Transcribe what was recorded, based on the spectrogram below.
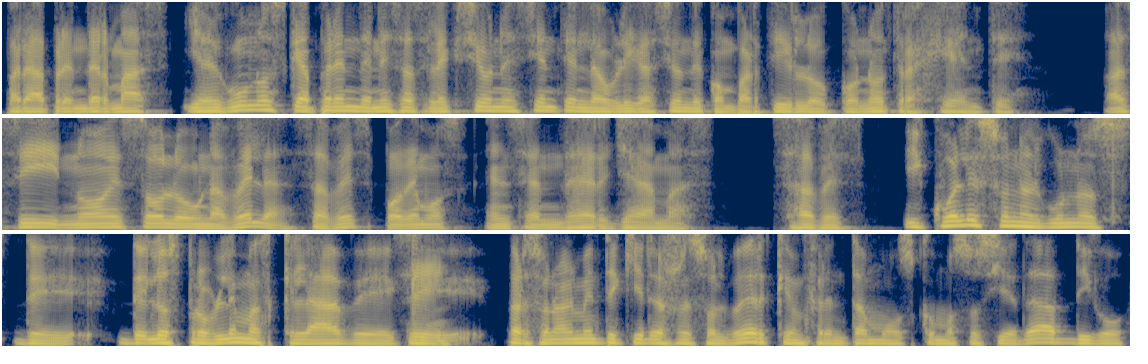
para aprender más, y algunos que aprenden esas lecciones sienten la obligación de compartirlo con otra gente. Así no es solo una vela, ¿sabes? Podemos encender llamas. ¿Sabes? ¿Y cuáles son algunos de, los problemas clave que personalmente quieres resolver, que enfrentamos como sociedad? Digo,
